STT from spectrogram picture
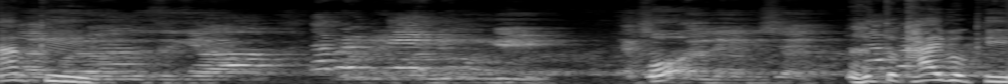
আর কি? ও। তো খাইবো কি?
